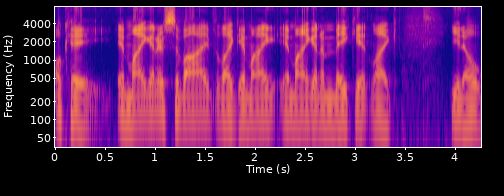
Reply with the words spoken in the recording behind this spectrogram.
okay, am I going to survive? Like, am I am I going to make it? Like, you know,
